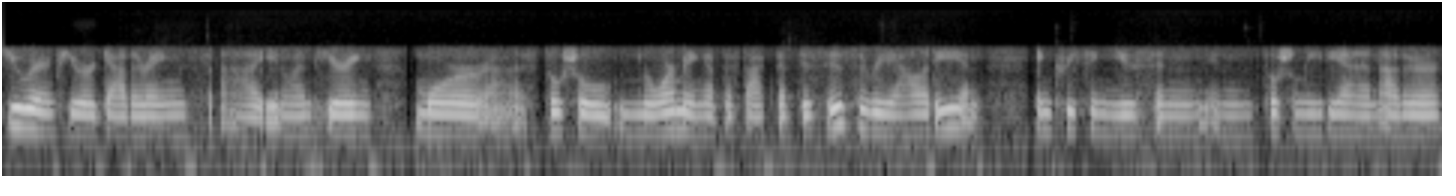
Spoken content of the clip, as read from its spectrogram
fewer and fewer gatherings. Uh, you know, I'm hearing more uh, social norming of the fact that this is a reality and increasing use in, in social media and other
